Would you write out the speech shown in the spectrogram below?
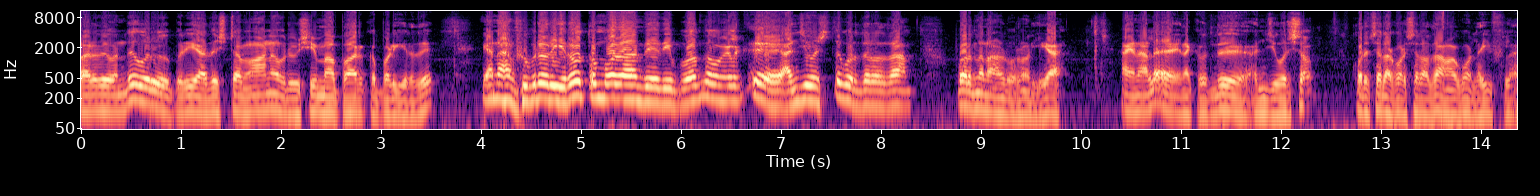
வர்றது வந்து ஒரு பெரிய அதிர்ஷ்டமான ஒரு விஷயமாக பார்க்கப்படுகிறது. ஏன்னா பிப்ரவரி இருபத்தொம்போதாம் தேதி பிறந்தவங்களுக்கு அஞ்சு வருஷத்துக்கு ஒரு தடவை தான். பிறந்த நாள் வரும் இல்லையா? அதனால் எனக்கு வந்து அஞ்சு வருஷம் குறைச்சலாக குறைச்சலாக தான் ஆகும் லைஃப்பில்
